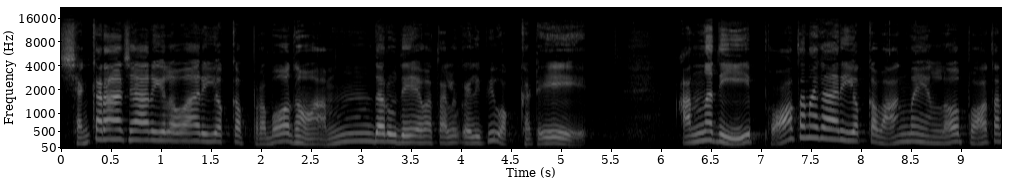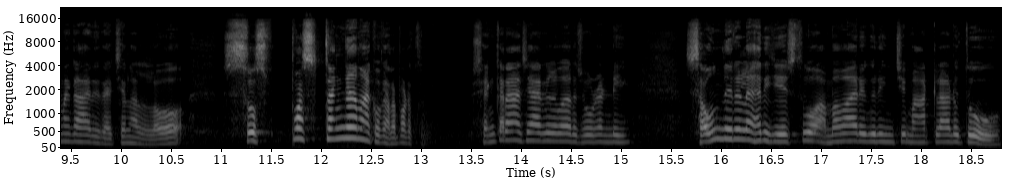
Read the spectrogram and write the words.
శంకరాచార్యుల వారి యొక్క ప్రబోధం అందరు దేవతలు కలిపి ఒక్కటే. అన్నది పోతన గారి యొక్క వాంగ్మయంలో పోతన గారి రచనల్లో సుస్పష్టంగా నాకు కనపడుతుంది. శంకరాచార్యుల వారు చూడండి సౌందర్యలహరి చేస్తూ అమ్మవారి గురించి మాట్లాడుతూ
